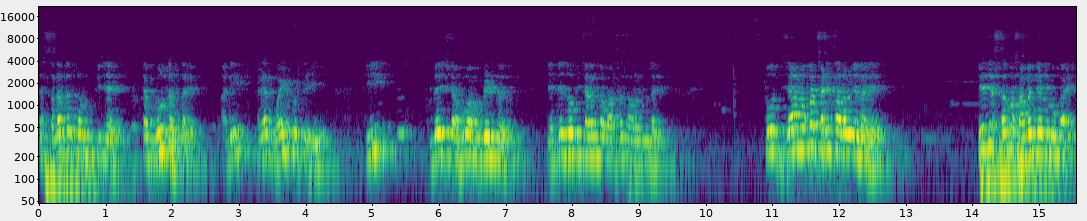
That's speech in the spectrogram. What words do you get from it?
त्या सनातन प्रवृत्ती ज्या आहेत त्या मूळ धरत आहेत आणि सगळ्यात वाईट गोष्ट ही की फुले शाहू आंबेडकर यांनी जो विचारांचा वारसा चालवलेला आहे तो ज्या लोकांसाठी चालवलेला आहे ते जे सर्वसामान्य लोक आहेत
